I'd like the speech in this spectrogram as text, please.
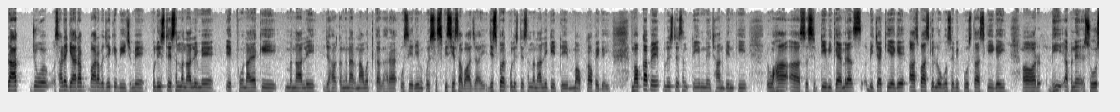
रात जो साढ़े ग्यारह बारह बजे के बीच में पुलिस स्टेशन मनाली में एक फ़ोन आया कि मनाली, जहाँ कंगना रनावत का घर है, उस एरिया में कोई सस्पिशियस आवाज़ आई, जिस पर पुलिस स्टेशन मनाली की टीम मौका पे गई। मौका पे पुलिस स्टेशन टीम ने छानबीन की। वहाँ सीसीटीवी कैमरास भी चेक किए गए। आसपास के लोगों से भी पूछताछ की गई और भी अपने सोर्स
